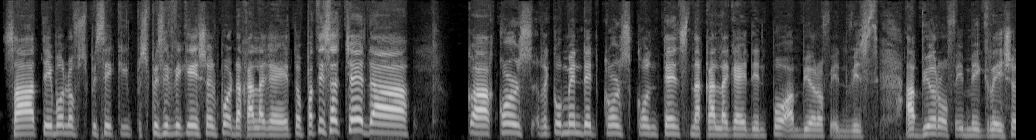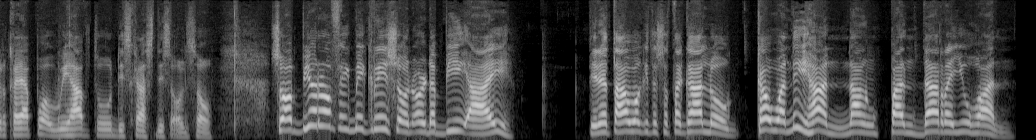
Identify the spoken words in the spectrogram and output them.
Sa table of specific, specification po nakalagay ito. Pati sa CHEDA uh, course recommended course contents nakalagay din po ang Bureau of Invest uh, Bureau of Immigration kaya po we have to discuss this also. So Bureau of Immigration or the BI Tinatawag ito sa Tagalog, kawanihan ng pandarayuhan.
